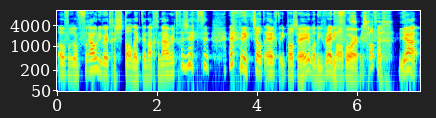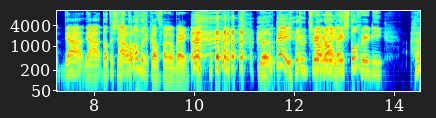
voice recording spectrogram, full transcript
Over een vrouw die werd gestalkt en achterna werd gezeten. En ik zat echt, ik was er helemaal niet ready Wat voor. Schattig. Ja, ja, ja, dat is dus Oh. de andere kant van Romee. Oké. Toen triggerde opeens toch weer die... Huh?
